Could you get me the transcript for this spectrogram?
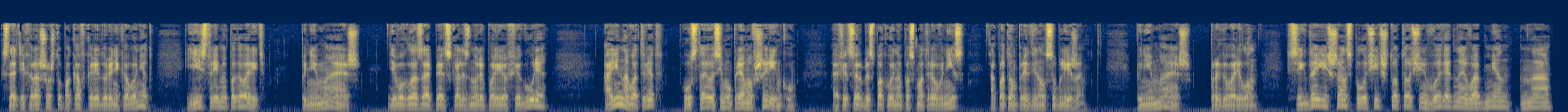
«Кстати, хорошо, что пока в коридоре никого нет, есть время поговорить». «Понимаешь...» Его глаза опять скользнули по ее фигуре, а Инна в ответ уставилась ему прямо в ширинку. Офицер беспокойно посмотрел вниз — а потом придвинулся ближе. «Понимаешь», — проговорил он, — «всегда есть шанс получить что-то очень выгодное в обмен на...»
